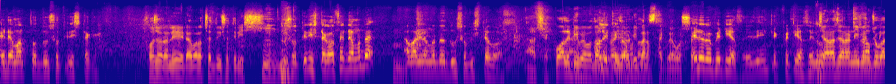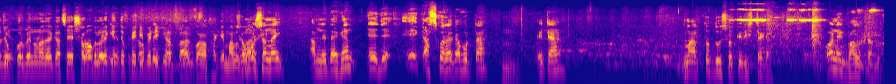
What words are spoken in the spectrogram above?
এইটা মাত্র দুশো তিরিশ টাকা। ফজর আলী এটা আবার হচ্ছে দুইশো তিরিশ। দুশো তিরিশ টাকা আছে এটার মধ্যে আবার এর মধ্যে দুশো বিশ টাকা আছে। আচ্ছা কোয়ালিটি ব্যবধানে প্রাইসের ব্যবধান। ডিফারেন্স থাকবে অবশ্যই। এটারও পেটি আছে এই যে ইনটেক পেটি আছে যারা যারা নিবেন যোগাযোগ করবেন ওনাদের কাছে সবগুলোরে পেটি কিন্তু পেটি পেটি পেটি করা থাকে মালগুলো। সমস্যা নাই আপনি দেখেন এই যে এই কাজ করা কাপড়টা এটা মাত্র দুশো তিরিশ টাকা। অনেক ভালো কাপড়।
